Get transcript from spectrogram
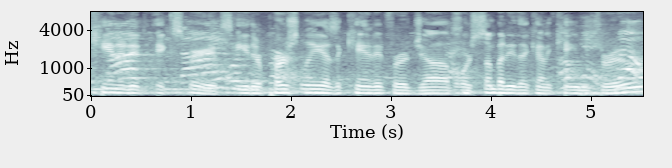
candidate experience, either personally as a candidate for a job or somebody that kind of came through,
